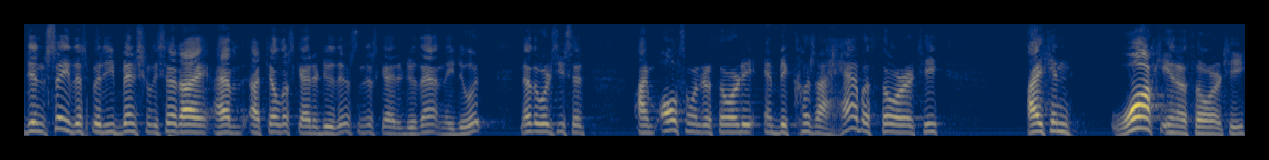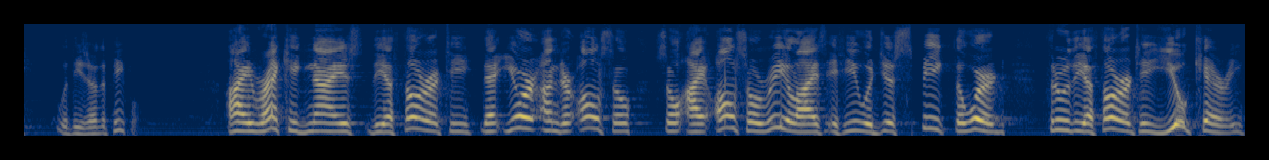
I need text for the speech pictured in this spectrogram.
didn't say this, but he eventually said, I, have, I tell this guy to do this and this guy to do that, and they do it. In other words, he said, I'm also under authority, and because I have authority, I can walk in authority with these other people. I recognize the authority that you're under also, so I also realize if you would just speak the word through the authority you carry.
